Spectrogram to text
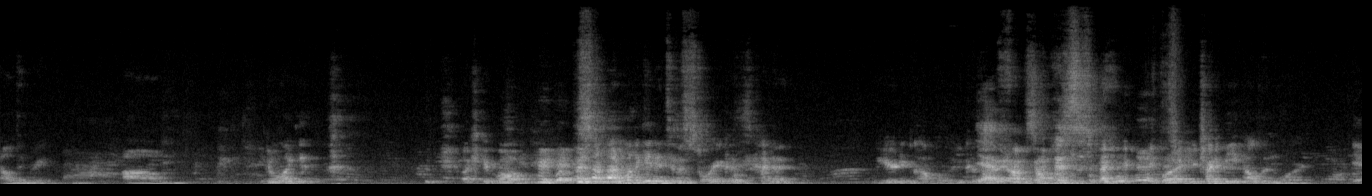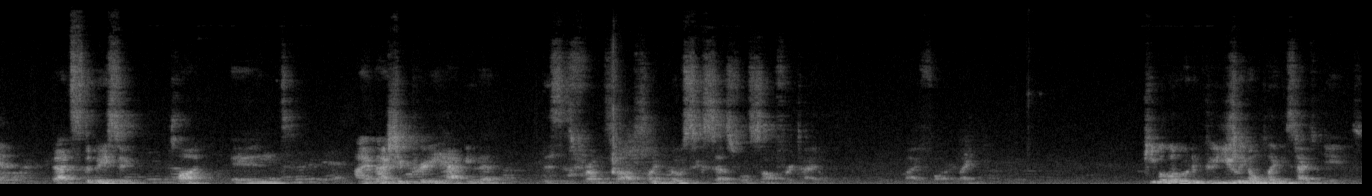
Elden Ring. Um, you don't like it? okay, well, I want to get into the story because it's kind of weird and convoluted. Yeah, it's we from don't Saul. this is right. But you're trying to be Elden Lord. Yeah. That's the basic plot, and I'm actually pretty happy that this is from Soft's like most successful software title by far. Like people who, who usually don't play these types of games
